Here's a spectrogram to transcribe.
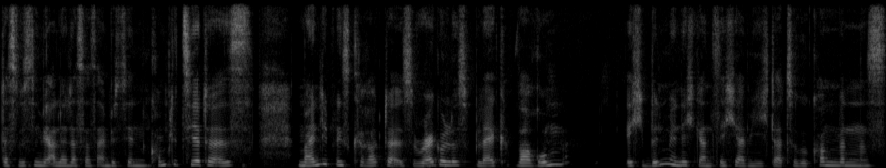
das wissen wir alle, dass das ein bisschen komplizierter ist. Mein Lieblingscharakter ist Regulus Black. Warum? Ich bin mir nicht ganz sicher, wie ich dazu gekommen bin. Es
